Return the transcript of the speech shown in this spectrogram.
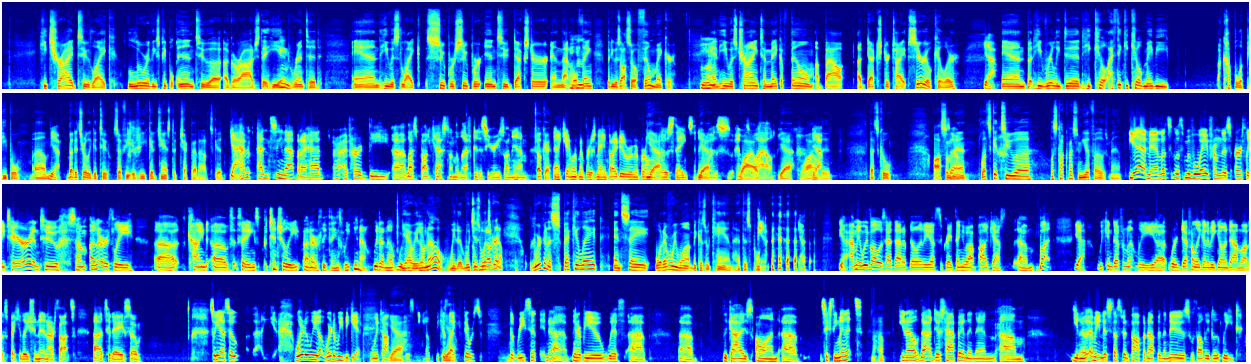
he tried to like lure these people into a, a garage that he had rented. And he was like super super into Dexter and that whole thing. But he was also a filmmaker. And he was trying to make a film about a Dexter type serial killer. Yeah, and but he really did he killed i think he killed maybe a couple of people um Yeah. but it's really good too so if you if you get a chance to check that out it's good yeah. I haven't hadn't seen that, but I had. I've heard the uh, last podcast on the left did a series on him, okay and I can't remember his name, but I do remember all Yeah. of those things, and Yeah. it was it was wild. yeah wild Yeah. dude that's cool awesome So- man let's get to uh let's talk about some ufos man Yeah, man. Let's let's move away from this earthly terror into some unearthly uh, kind of things, potentially unearthly things. We, you know, we don't know. We yeah, we don't know. We, which is what's great. Know. We're going to speculate and say whatever we want because we can at this point. Yeah. yeah. Yeah. I mean, we've always had that ability. That's the great thing about podcasts. Um, but yeah, we can definitely, uh, we're definitely going to be going down a lot of speculation in our thoughts uh, today. So, so yeah, so where do we where do we begin when we talk yeah. about this? You know, because yeah. like there was the recent uh, interview with uh, uh, the guys on uh, 60 Minutes. Uh-huh. You know that just happened, and then um, you know, I mean, this stuff's been popping up in the news with all the leaked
